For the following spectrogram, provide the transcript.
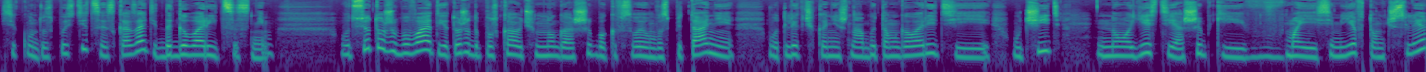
секунду спуститься и сказать, и договориться с ним. Вот все тоже бывает, я тоже допускаю очень много ошибок в своем воспитании. Вот легче, конечно, об этом говорить и учить, но есть и ошибки в моей семье в том числе.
